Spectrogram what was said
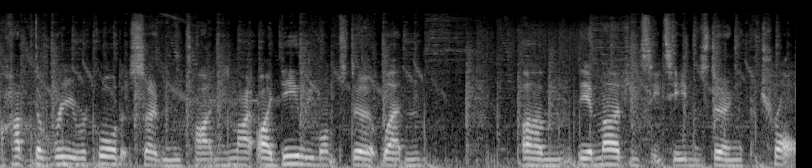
I have to re-record it so many times, and I ideally want to do it when um, the emergency team is doing a patrol.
